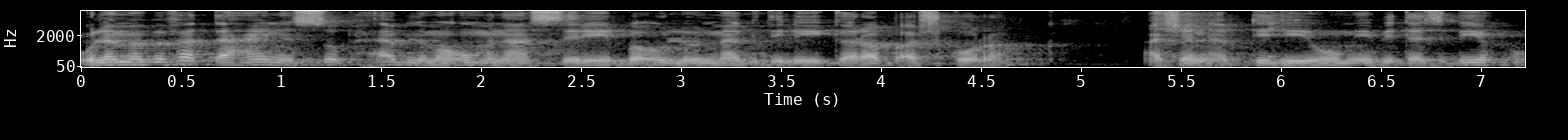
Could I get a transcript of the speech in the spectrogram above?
ولما بفتح عيني الصبح قبل ما أقوم من على السرير بقول له المجد ليك يا رب أشكرك عشان أبتدي يومي بتسبيحه.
